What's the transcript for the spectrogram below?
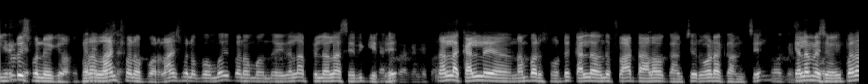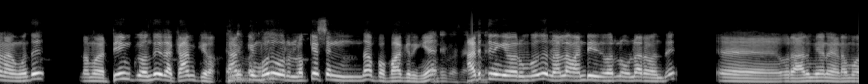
இன்ட்ரோடியூஸ் பண்ணி வைக்கிறோம். கண்டிப்பா லான்ச் பண்ண போறோம். லான்ச் பண்ண போகும்போது இப்ப நம்ம இந்த இதெல்லாம் பில்லெல்லாம் செதுக்கிட்டு. நல்ல கல் நம்பர்ஸ் போட்டு கல்லை வந்து ஃபிளாட் அளவு காமிச்சு ரோட காமிச்சு எல்லாமே. செய்வோம் இப்பதான் நாங்க வந்து நம்ம டீமுக்கு வந்து இதை காமிக்கிறோம். காமிக்கும் போது ஒரு லொகேஷன் தான் இப்ப பாக்குறீங்க. அடுத்து நீங்க வரும்போது நல்ல வண்டி இது வரலும் உள்ளார வந்து ஒரு அருமையான இடமா.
